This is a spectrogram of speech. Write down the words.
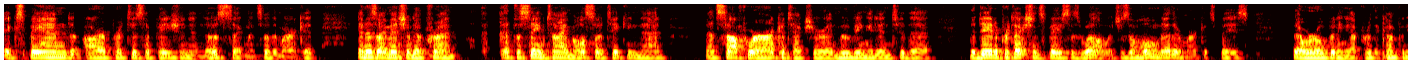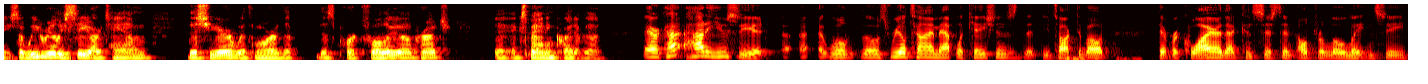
expand our participation in those segments of the market, and as I mentioned up front, at the same time also taking that that software architecture and moving it into the, the data protection space as well, which is a whole nother market space that we're opening up for the company. So we really see our TAM this year with more of the this portfolio approach expanding quite a bit. Eric, how, how do you see it? Uh, uh, will those real-time applications that you talked about that require that consistent ultra low latency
